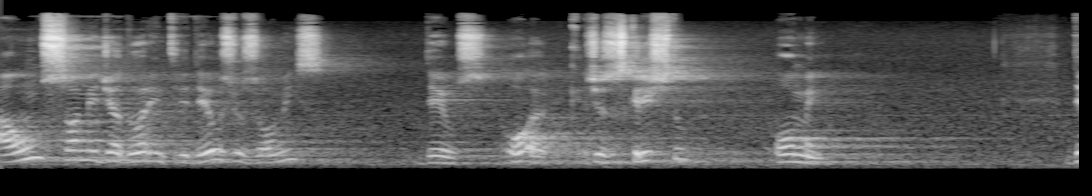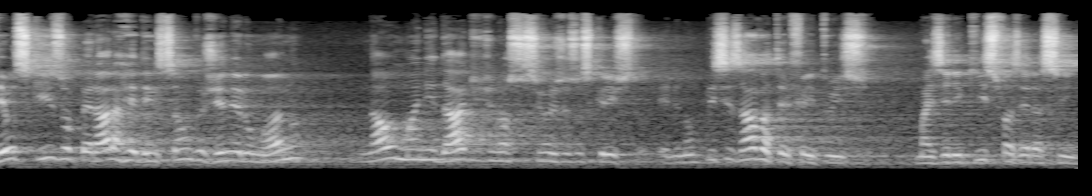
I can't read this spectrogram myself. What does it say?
há um só mediador entre Deus e os homens, Deus, Jesus Cristo, homem. Deus quis operar a redenção do gênero humano na humanidade de nosso Senhor Jesus Cristo. Ele não precisava ter feito isso, mas ele quis fazer assim.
